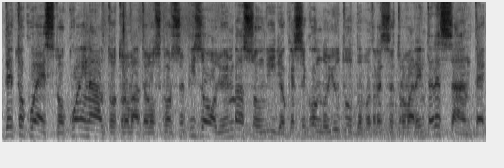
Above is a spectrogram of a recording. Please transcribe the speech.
Detto questo, qua in alto trovate lo scorso episodio, in basso un video che secondo YouTube potreste trovare interessante,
